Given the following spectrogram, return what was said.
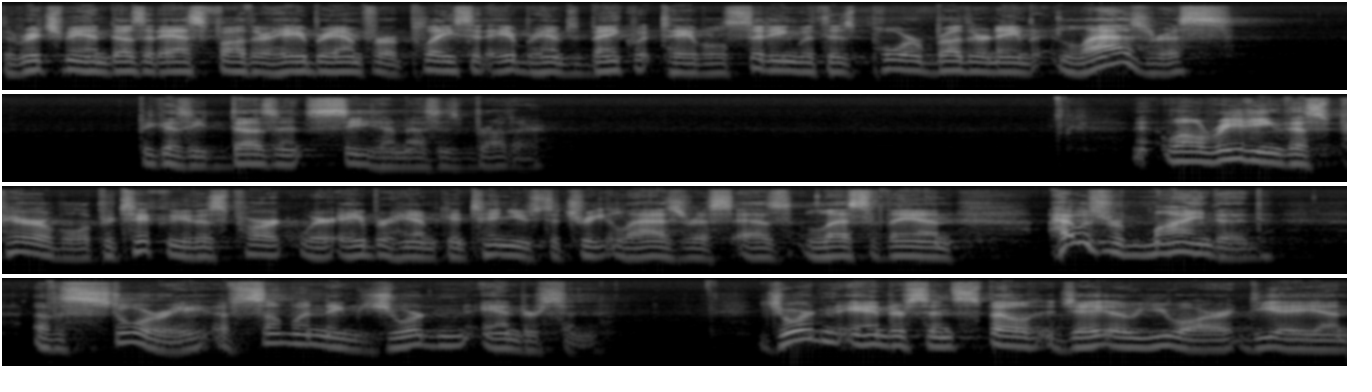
The rich man doesn't ask Father Abraham for a place at Abraham's banquet table, sitting with his poor brother named Lazarus, because he doesn't see him as his brother. While reading this parable, particularly this part where Abraham continues to treat Lazarus as less than, I was reminded of a story of someone named Jordan Anderson. Jordan Anderson, spelled J O U R D A N,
